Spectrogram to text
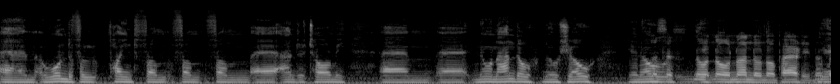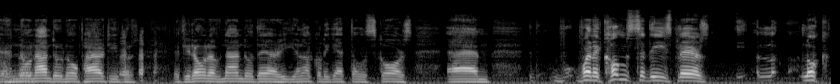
Um, a wonderful point from from from uh, Andrew Tormey. Um, uh, no Nando, no show. You know, it. No, no, Nando, no party. That's yeah, no. Nando, no party. But if you don't have Nando there, you're not going to get those scores. Um, when it comes to these players, look,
